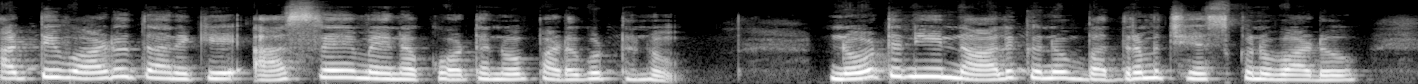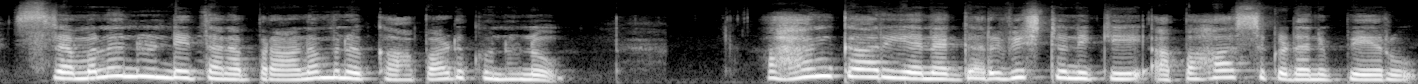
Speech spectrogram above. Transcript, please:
అట్టివాడు దానికి ఆశ్రయమైన కోటను పడగొట్టును. నోటిని నాలుకను భద్రము చేసుకునివాడు శ్రమల నుండి తన ప్రాణమును కాపాడుకును అహంకారి అయిన గర్విష్ఠునికి అపహాసకుడని పేరు.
